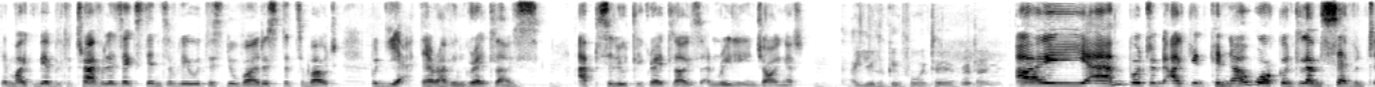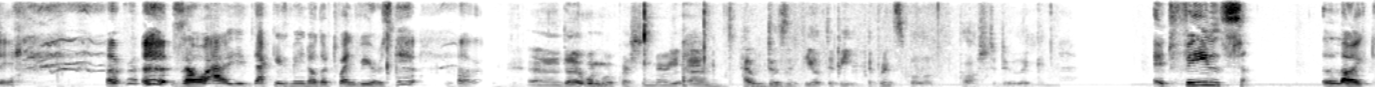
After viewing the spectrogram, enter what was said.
they mightn't be able to travel as extensively with this new virus that's about. But yeah, they're having great lives. Absolutely great lives and really enjoying it. Are you looking forward to retirement? I am, but I can, can now work until I'm 70. so I, that gives me another 12 years. And uh, one more question, Mary. Um, how does it feel to be the principal of Closh to do? Dhúlaigh? it feels like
